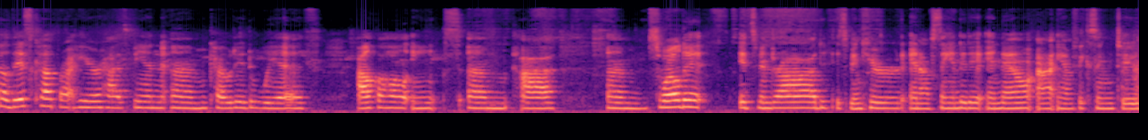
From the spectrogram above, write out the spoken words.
So this cup right here has been um, coated with alcohol inks. Um, I um, swirled it. It's been dried. It's been cured. And I've sanded it. And now I am fixing to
